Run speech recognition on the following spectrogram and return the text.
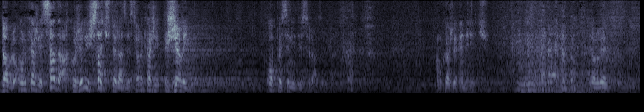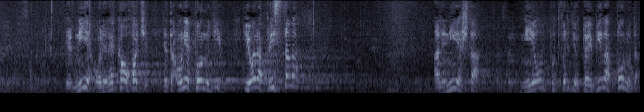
Dobro, on kaže, sada ako želiš, sad ću te razvesti. On kaže, želim. Opet se nidi su razvesti. On kaže, e, neću. Je u redu? Jer nije, on je rekao, hoće. Jer ta, on je ponudio. I ona pristala, ali nije šta? Nije on potvrdio, to je bila ponuda.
